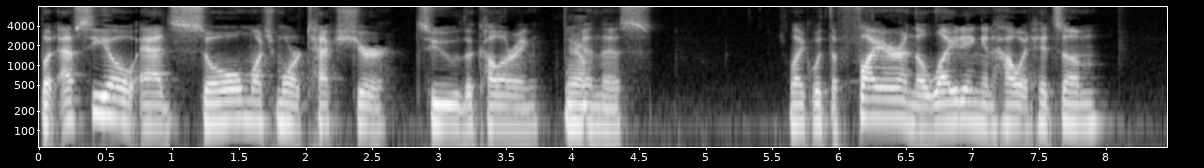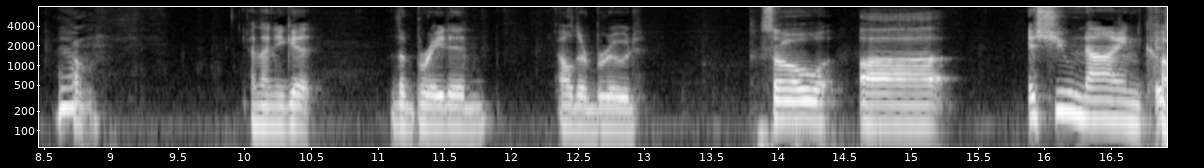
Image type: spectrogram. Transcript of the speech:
but FCO adds so much more texture to the coloring Yeah. in this. Like with the fire and the lighting and how it hits them, Yep. and then you get the braided Elder Brood. So uh, Issue nine cover.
